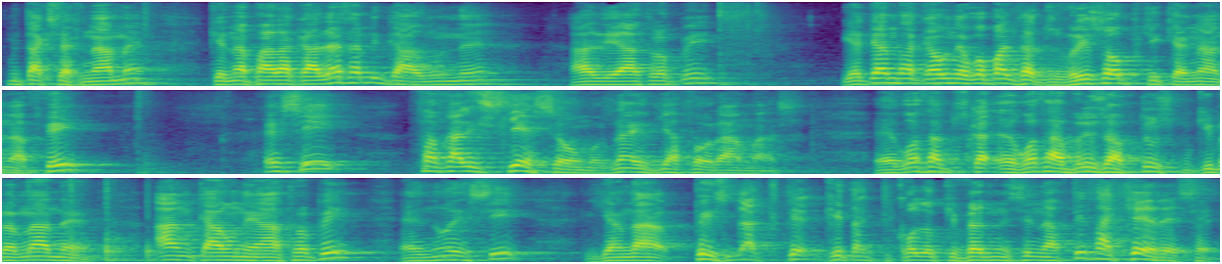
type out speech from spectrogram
Μην τα ξεχνάμε και να παρακαλάς να μην καούνε άλλοι άνθρωποι. Γιατί αν θα καούν εγώ πάλι θα τους βρίσω, όποιοι και να είναι αυτοί. Εσύ θα ευχαριστιέσαι όμως, να η διαφορά μας. Εγώ θα, τους, κα- εγώ θα βρίζω αυτούς που κυβερνάνε αν κάουνε άνθρωποι, ενώ εσύ για να πεις, να, κτέ- κοίτα τι κολοκυβέρνηση είναι αυτή, θα χαίρεσαι.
